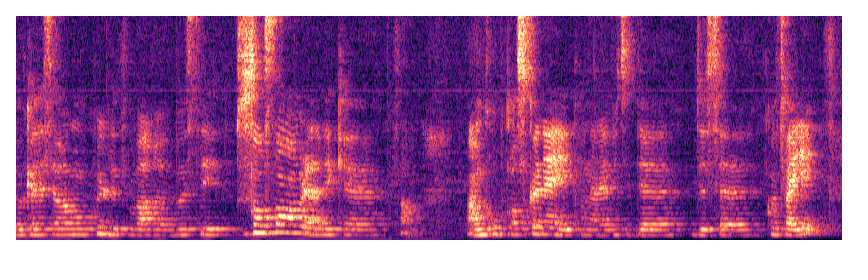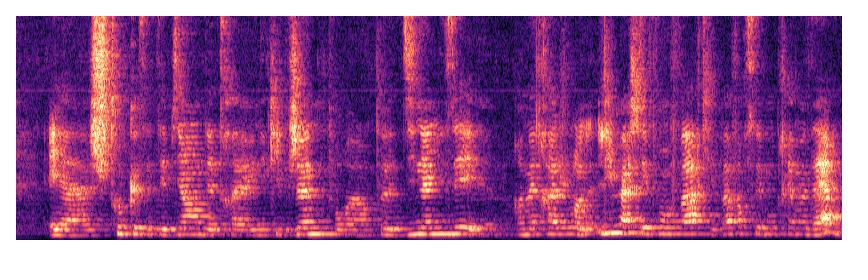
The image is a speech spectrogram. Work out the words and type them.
Donc euh, c'est vraiment cool de pouvoir euh, bosser tous ensemble avec un groupe qu'on se connaît et qu'on a l'habitude de, se côtoyer. Et je trouve que c'était bien d'être une équipe jeune pour un peu dynamiser et remettre à jour l'image des fanfares qui n'est pas forcément très moderne.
